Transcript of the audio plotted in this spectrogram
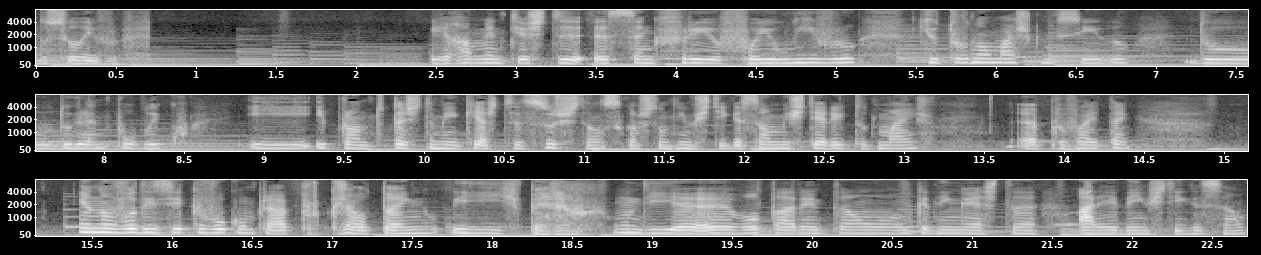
do seu livro. E realmente este A Sangue Frio foi o livro que o tornou mais conhecido do, do grande público. E, e pronto, deixo também aqui esta sugestão, se gostam de investigação, mistério e tudo mais, aproveitem. Eu não vou dizer que vou comprar porque já o tenho e espero um dia voltar então um bocadinho a esta área da investigação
